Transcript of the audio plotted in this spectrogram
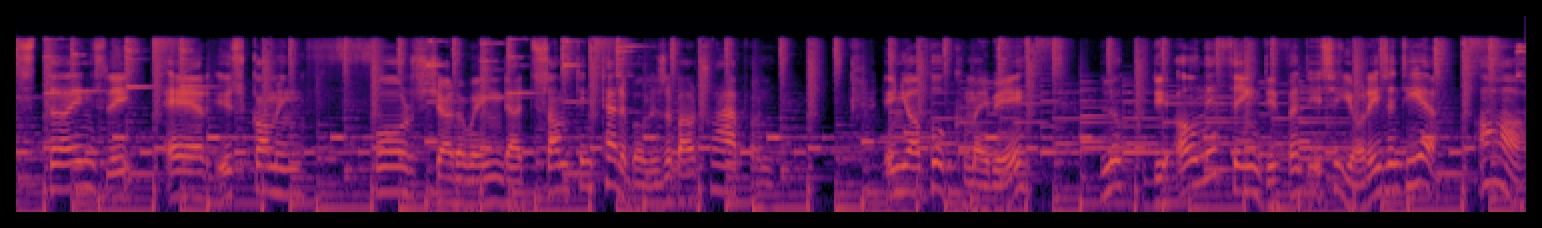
strangely, air is coming foreshadowing that something terrible is about to happen. In your book, maybe? Look, the only thing different is Yuri isn't here. Ah,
